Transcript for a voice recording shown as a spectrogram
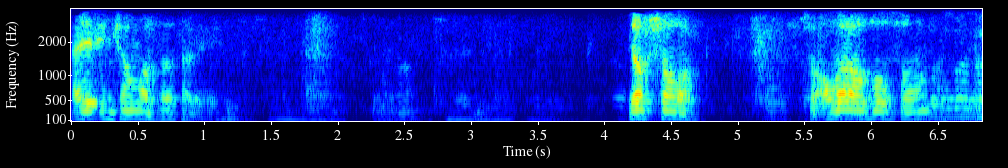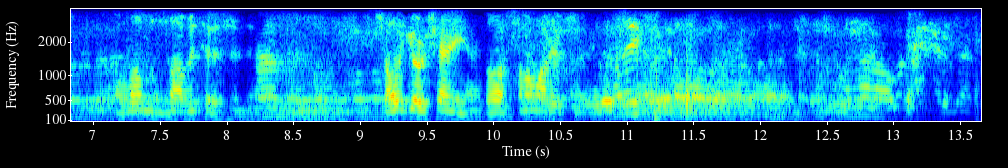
Əgər imkan varsa təbii. Yaxşı Allah. Allah razı olsun. Allah müsabit eləsin. İnşallah görüşərik yəni. Salam. Ha.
